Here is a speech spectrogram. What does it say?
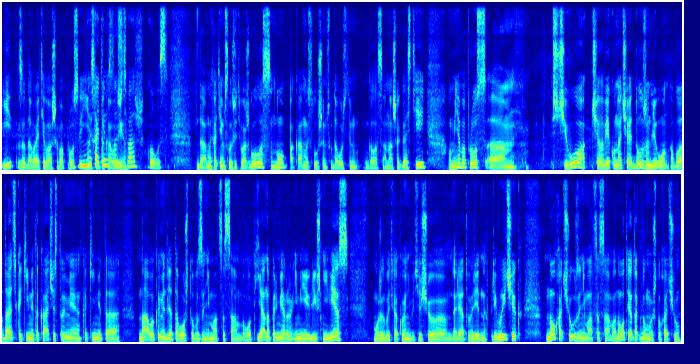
и задавайте ваши вопросы, Мы если хотим таковые. слышать ваш голос. Да, мы хотим слышать ваш голос, но пока мы слушаем с удовольствием голоса наших гостей. У меня вопрос, с чего человеку начать? Должен ли он обладать какими-то качествами, какими-то навыками для того, чтобы заниматься самбо? Вот я, например, имею лишний вес, может быть, какой-нибудь еще ряд вредных привычек, но хочу заниматься самбо. Ну, вот я так думаю, что хочу.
